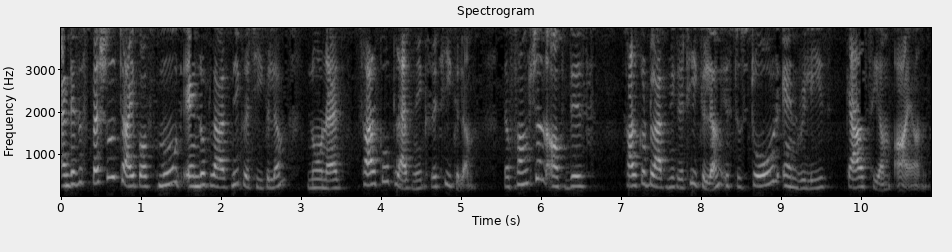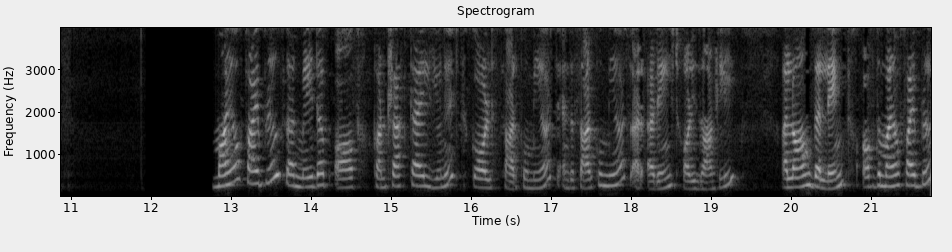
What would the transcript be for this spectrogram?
And there's a special type of smooth endoplasmic reticulum known as sarcoplasmic reticulum. The function of this sarcoplasmic reticulum is to store and release calcium ions. Myofibrils are made up of contractile units called sarcomeres and the sarcomeres are arranged horizontally along the length of the myofibril.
